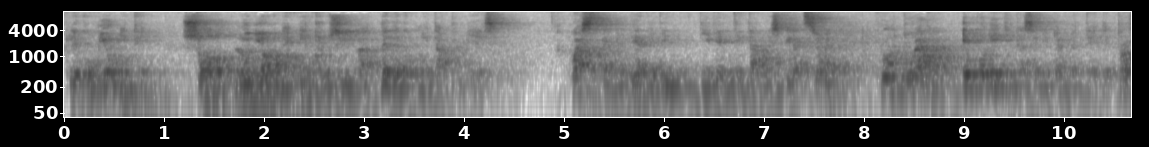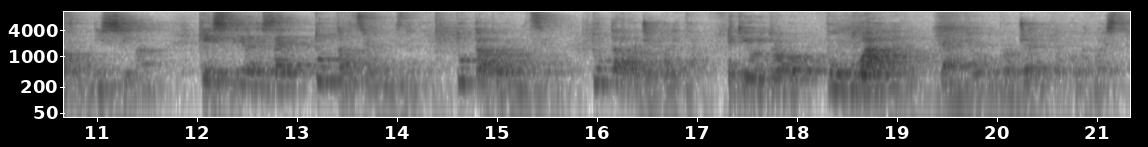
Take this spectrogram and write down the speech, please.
Le community sono l'unione inclusiva delle comunità pugliesi. Questa è l'idea di, identità, un'ispirazione culturale e politica, se mi permettete, profondissima, che ispira di sé tutta l'azione amministrativa tutta la programmazione, tutta la progettualità e che io ritrovo puntuale dentro un progetto come questo.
